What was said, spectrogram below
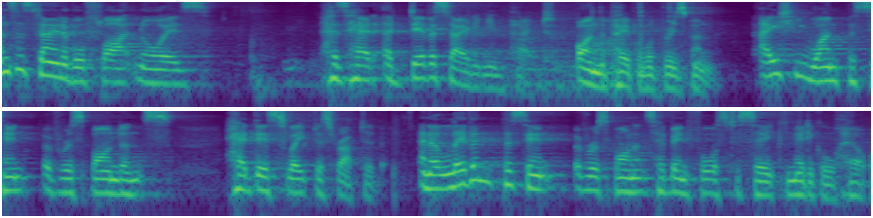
Unsustainable flight noise has had a devastating impact on the people of Brisbane. 81% of respondents had their sleep disrupted, and 11% of respondents have been forced to seek medical help.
